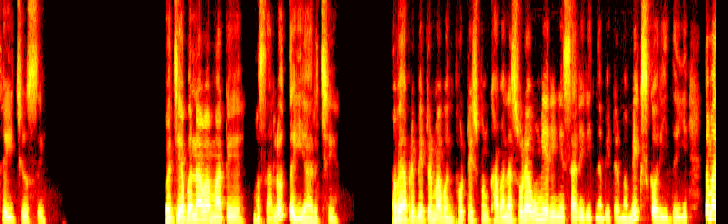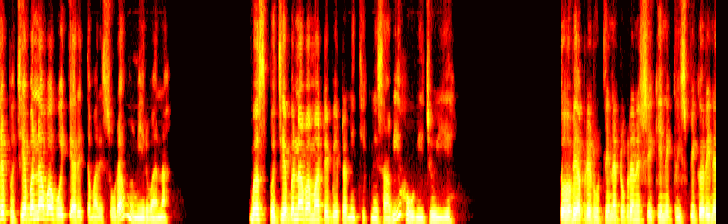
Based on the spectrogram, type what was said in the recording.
થઈ જશે. ભજીયા બનાવવા માટે મસાલો તૈયાર છે. હવે આપણે બેટરમાં વન ફોર ટીસ્પૂન ખાવાના સોડા ઉમેરીને સારી રીતના બેટરમાં મિક્સ કરી દઈએ. તમારે ભજીયા બનાવવા હોય ત્યારે તમારે સોડા ઉમેરવાના. બસ, ભજીયા બનાવવા માટે બેટરની થિકનેસ આવી હોવી જોઈએ. તો હવે આપણે રોટલીના ટુકડાને શેકીને ક્રિસ્પી કરીને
